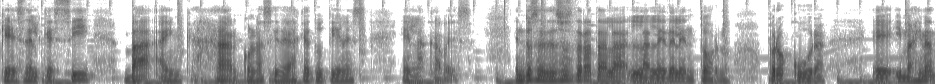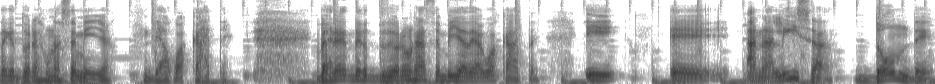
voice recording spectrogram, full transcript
que es el que sí va a encajar con las ideas que tú tienes en la cabeza. Entonces de eso se trata la, la ley del entorno. Procura eh, imagínate que tú eres una semilla de aguacate. Tú eres una semilla de aguacate y eh, analiza dónde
